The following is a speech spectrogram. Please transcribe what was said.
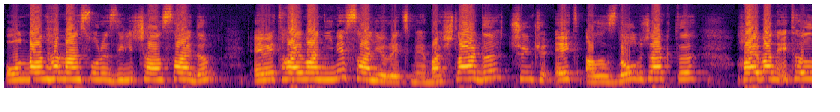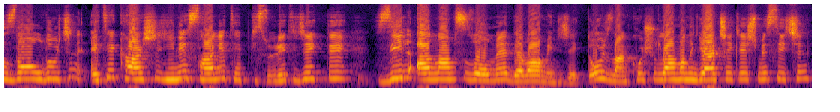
ondan hemen sonra zili çalsaydım, evet hayvan yine salya üretmeye başlardı. Çünkü et ağızda olacaktı. Hayvan et ağızda olduğu için ete karşı yine salya tepkisi üretecekti. Zil anlamsız olmaya devam edecekti. O yüzden koşullanmanın gerçekleşmesi için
